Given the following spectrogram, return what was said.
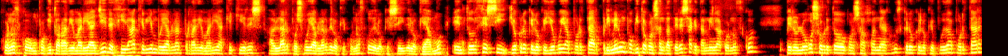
conozco un poquito Radio María allí, decir, ah, qué bien voy a hablar por Radio María, ¿qué quieres hablar? Pues voy a hablar de lo que conozco, de lo que sé y de lo que amo. Entonces sí, yo creo que lo que yo voy a aportar, primero un poquito con Santa Teresa, que también la conozco, pero luego sobre todo con San Juan de la Cruz, creo que lo que puedo aportar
